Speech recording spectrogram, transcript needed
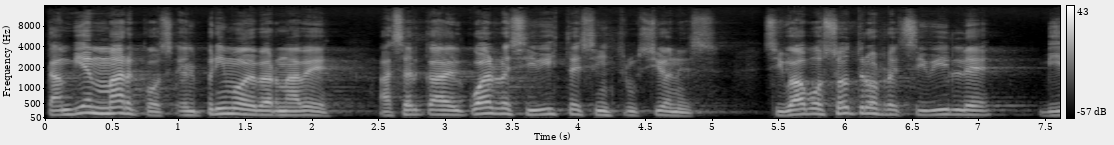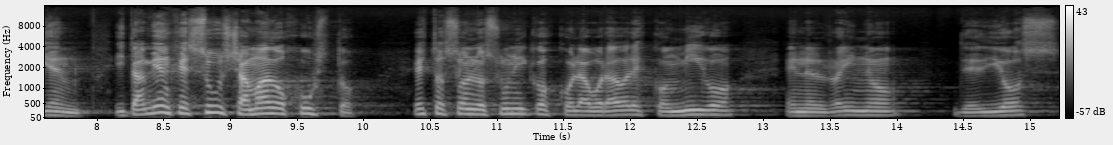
También Marcos, el primo de Bernabé, acerca del cual recibisteis instrucciones. Si va a vosotros, recibirle bien. Y también Jesús, llamado justo. Estos son los únicos colaboradores conmigo en el reino de Dios,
